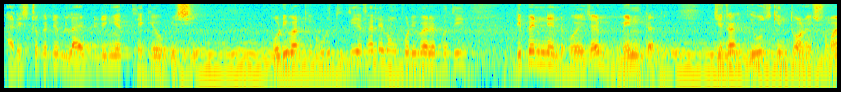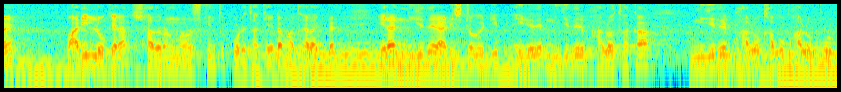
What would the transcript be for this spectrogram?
অ্যারিস্টোক্রেটিভ লাইব্রেরিংয়ের থেকেও বেশি। পরিবারকে গুরুত্ব দিয়ে ফেলে এবং পরিবারের প্রতি ডিপেন্ডেন্ট হয়ে যায় মেন্টালি যেটার ইউজ কিন্তু অনেক সময় বাড়ির লোকেরা, সাধারণ মানুষ কিন্তু করে থাকে, এটা মাথায় রাখবেন। এরা নিজেদের অ্যারিস্টোক্রেটিভ, এদের নিজেদের ভালো থাকা, নিজেদের ভালো খাব, ভালো পড়ব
